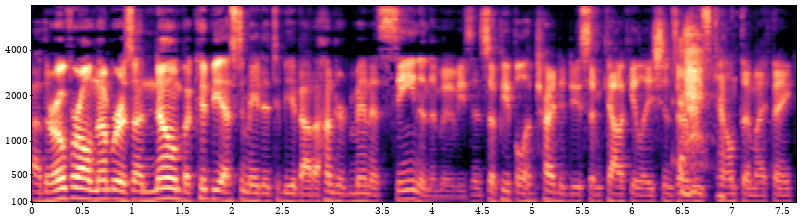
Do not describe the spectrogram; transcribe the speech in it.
Uh, their overall number is unknown, but could be estimated to be about 100 men as seen in the movies. And so people have tried to do some calculations or at least count them, I think,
